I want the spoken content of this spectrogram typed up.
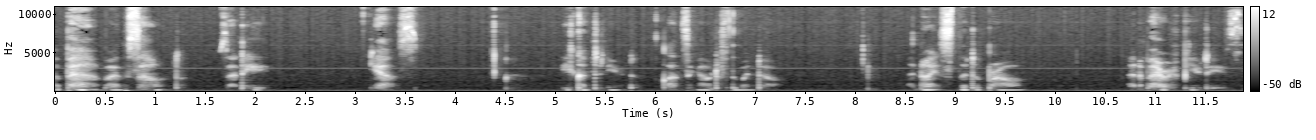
A pair by the sound, said he. Yes, he continued, glancing out of the window. A nice little brown and a pair of beauties,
